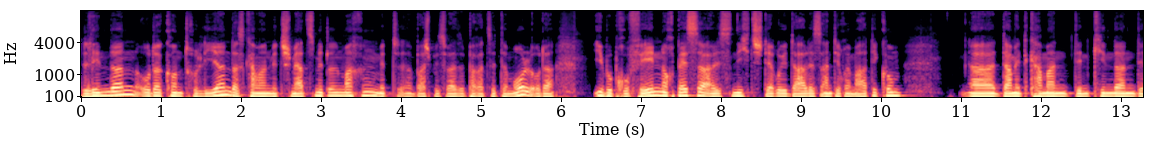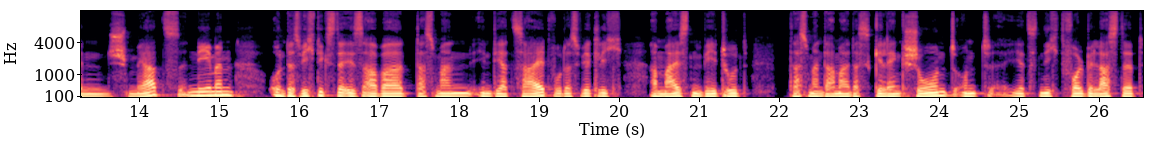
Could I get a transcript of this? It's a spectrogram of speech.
lindern oder kontrollieren. Das kann man mit Schmerzmitteln machen, mit äh, beispielsweise Paracetamol oder Ibuprofen noch besser als nicht steroidales Antirheumatikum. Äh, damit kann man den Kindern den Schmerz nehmen und das Wichtigste ist aber, dass man in der Zeit, wo das wirklich am meisten wehtut, dass man da mal das Gelenk schont und jetzt nicht voll belastet,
